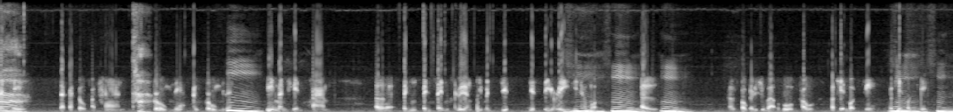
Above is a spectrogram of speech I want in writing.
นางเอกและก็ตัวประธานค่ะ กลุ่มเนี่ยทั้งกลุ่มเนี่ยอืม ที่มันเห็นความ เออเป็นเป็นเส้นเรื่องที่มันยึดยึดซีรีส์นี้ทั้งหมด อืมเอออืมแล้วผมก็รู้สึกว่าโอ้โหเขาเขาเขียนบทเก่งเขาเขียนบทเก่งอืม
